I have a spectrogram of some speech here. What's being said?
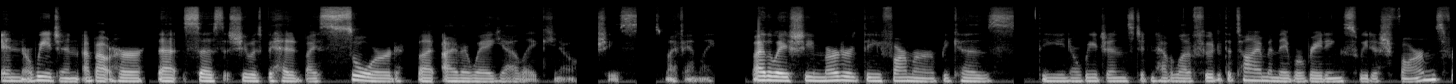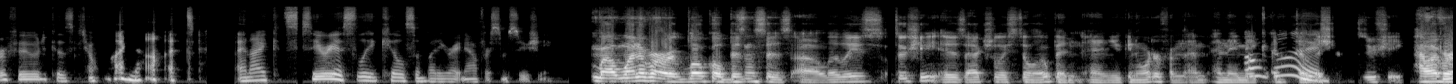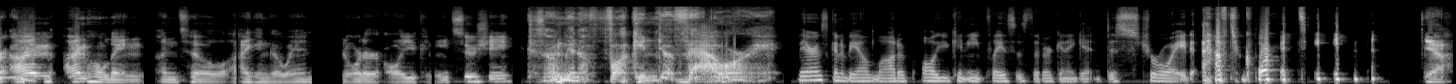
in Norwegian about her that says that she was beheaded by sword, but either way, yeah, like, you know, she's my family. By the way, she murdered the farmer because the Norwegians didn't have a lot of food at the time and they were raiding Swedish farms for food because, you know, why not? And I could seriously kill somebody right now for some sushi. Well, one of our local businesses, uh, Lily's Sushi, is actually still open, and you can order from them, and they make Oh, a delicious sushi. However, Good. I'm I'm holding until I can go in and order all you can eat sushi because I'm gonna fucking devour it. There's going to be a lot of all you can eat places that are going to get destroyed after quarantine. Yeah.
